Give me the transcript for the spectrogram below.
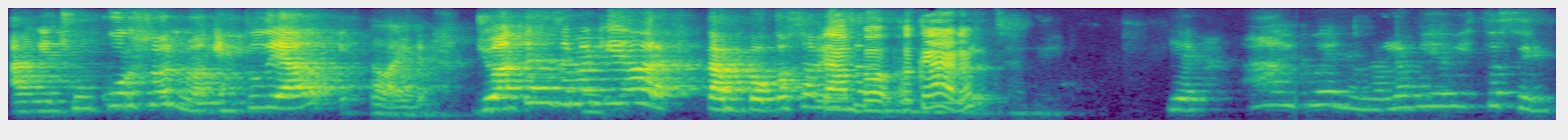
han hecho un curso, no han estudiado esta vaina. Yo antes de ser maquilladora tampoco sabía Tampoco, claro. Y él, ay, bueno, no lo había visto así.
